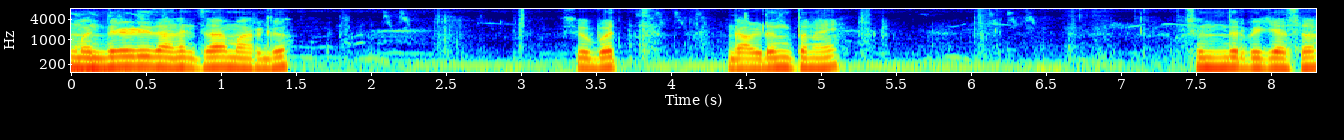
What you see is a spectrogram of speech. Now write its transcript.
मंदिराकडे जाण्याचा मार्ग. सोबत गार्डन पण आहे. सुंदरपैकी असा.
